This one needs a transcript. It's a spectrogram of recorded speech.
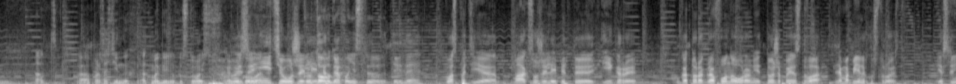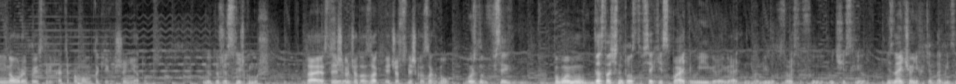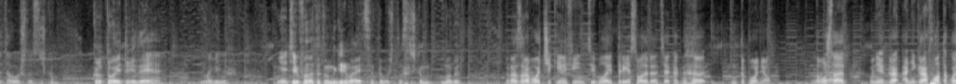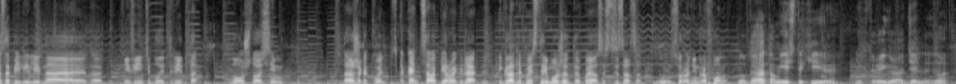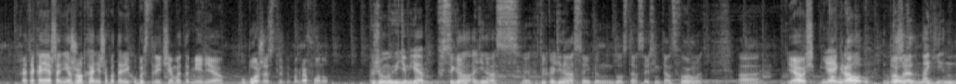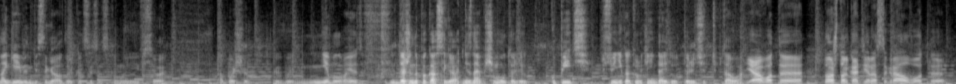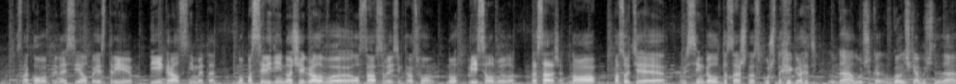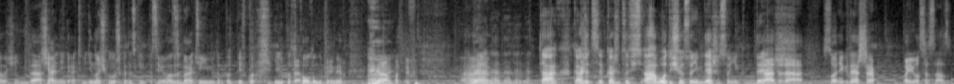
от а, портативных, от мобильных устройств? Прям ну извините, уже Крутого лепят... графонистого 3D. Господи, Макс, уже лепит э, игры, у которых графон на уровне той же PS2 для мобильных устройств. Если не на уровне PS3, хотя, по-моему, таких еще нету. Ну, это уже слишком уж. Да, я слишком что-то за... я что-то слишком загнул. Можно все... По-моему, достаточно просто всякие спрайтовые игры играть на мобильных устройствах и быть счастливым. Не знаю, чего они хотят добиться того, что слишком крутое 3D на мобильных. У меня телефон от этого нагревается, от того, что слишком много... Разработчики Infinity Blade 3 смотрят на тебя как на... Ну ты понял. Ну Потому да. что у них гра- они графон такой запилили на это Infinity Blade 3. та- Ну, что с ним даже какой-нибудь, какая-нибудь самая первая игра, игра для PS3 может э, посостязаться Ну, с уровнем графона. ну да, там есть такие некоторые игры отдельные, но... Хотя, конечно, не жрут, конечно, батарейку быстрее, чем это, менее убожественно по графону. Поживем увидим. Я сыграл один раз, только один раз Sonic All Stars Racing Transformed. А, Я вообще, у я ко- у играл, кого- у тоже- кого-то на, на гейминге сыграл только цисовском и все. А больше как бы не было моментов даже на ПК сыграть. Не знаю почему, то ли купить все никак руки не дойдут, то ли что-то типа того. я вот э, тоже только один раз играл, вот, э, знакомый приносил PS3 и играл с ним это, ну, посередине ночи играл в э, All Stars Racing Transform. Ну, весело было, достаточно. Но, по сути, в сингл достаточно скучно играть. Ну да, лучше в гоночке обычно, да, очень Да. печально играть в одиночку. Лучше когда с кем-нибудь посоревноваться с братюнями там под пивко или под Да. колу, например. Ага, под- Ага. Да, да, да, да, да. Так, кажется, кажется, все. А, вот еще Sonic Dash, Sonic Dash. Да, да, да. Sonic Dash появился Заз.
